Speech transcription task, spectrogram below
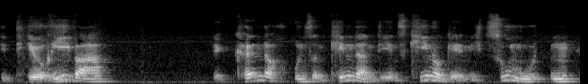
die Theorie war, wir können doch unseren Kindern, die ins Kino gehen, nicht zumuten,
